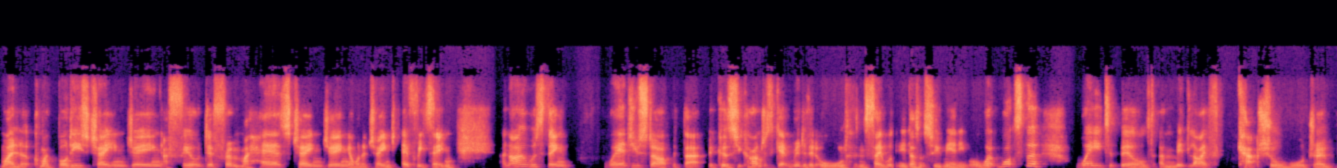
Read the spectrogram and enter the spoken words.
my look. My body's changing. I feel different. My hair's changing. I want to change everything. And I always think, where do you start with that? Because you can't just get rid of it all and say, well, it doesn't suit me anymore. What, what's the way to build a midlife capsule wardrobe?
